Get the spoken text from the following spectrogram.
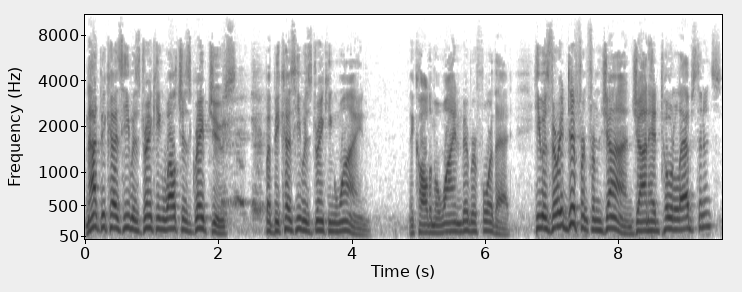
not because he was drinking Welch's grape juice, but because he was drinking wine. They called him a wine bibber for that. He was very different from John. John had total abstinence.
